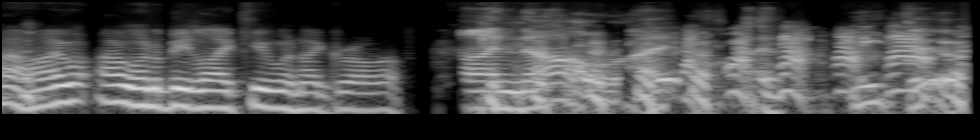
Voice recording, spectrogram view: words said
wow, I, I want to be like you when I grow up. I know, right? Me too.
